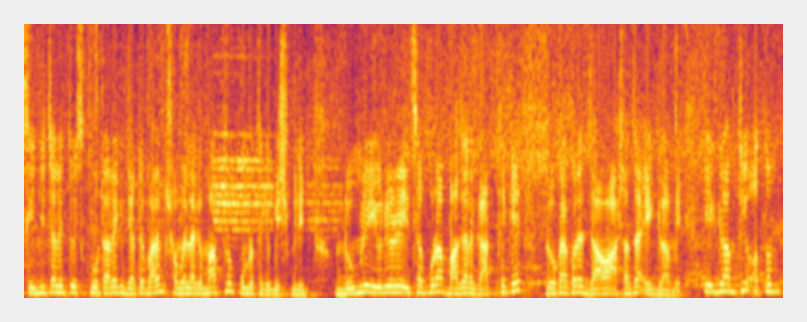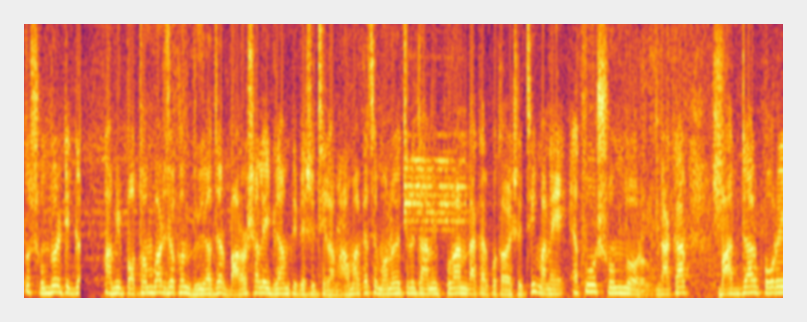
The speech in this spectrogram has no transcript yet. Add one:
সিএনজি চালিত স্কুটারে যেতে পারেন, সময় লাগে মাত্র পনেরো থেকে বিশ মিনিট। ডুমরি ইউনিয়নের ইসাপুরা বাজার ঘাট থেকে নৌকা করে যাওয়া আসা যায় এই গ্রামে। এই গ্রামটি অত্যন্ত সুন্দর একটি গ্রাম। আমি প্রথমবার যখন দুই হাজার বারো সালে এই গ্রামটিতে এসেছিলাম, আমার কাছে মনে হয়েছিল যে আমি পুরান ঢাকার কোথাও এসেছি। মানে এত সুন্দর, ঢাকার বাড্ডার পরে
